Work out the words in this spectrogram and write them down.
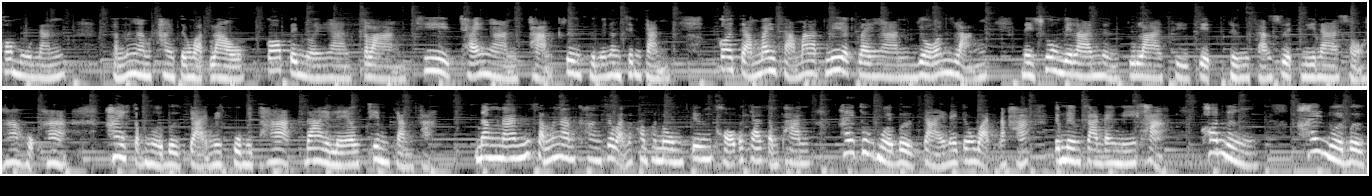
ข้อมูลนั้น สำนักงานคลังจังหวัดเรา ก็เป็นหน่วยงานกลางที่ใช้งานผ่านเครื่องเทอร์มินอลเช่นกัน ก็จะไม่สามารถเรียกรายงานย้อนหลังในช่วงเวลา 1 ตุลา 47 ถึง 31 มีนา 2565 ให้กับหน่วยเบิกจ่ายในภูมิภาคได้แล้วเช่นกันค่ะดังนั้นสำนักงานคลังจังหวัดนครพนม จึงขอประชาสัมพันธ์ให้ทุกหน่วยเบิกจ่ายในจังหวัดนะคะดำเนินการดังนี้ค่ะ ข้อ 1 ให้หน่วยเบิก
